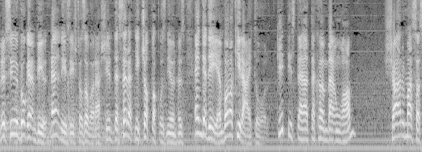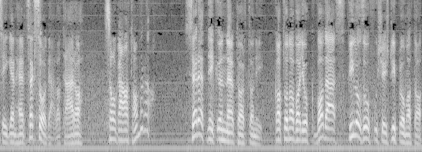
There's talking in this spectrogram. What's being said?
Monsieur Gougenville, elnézést a zavarásért, de szeretnék csatlakozni önhöz. Engedélyen van a királytól. kit tiszteltek önben, uram? Charles Massaszégen herceg szolgálatára. Szolgálatomra? Szeretnék önnel tartani. Katona vagyok, vadász, filozófus és diplomata.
